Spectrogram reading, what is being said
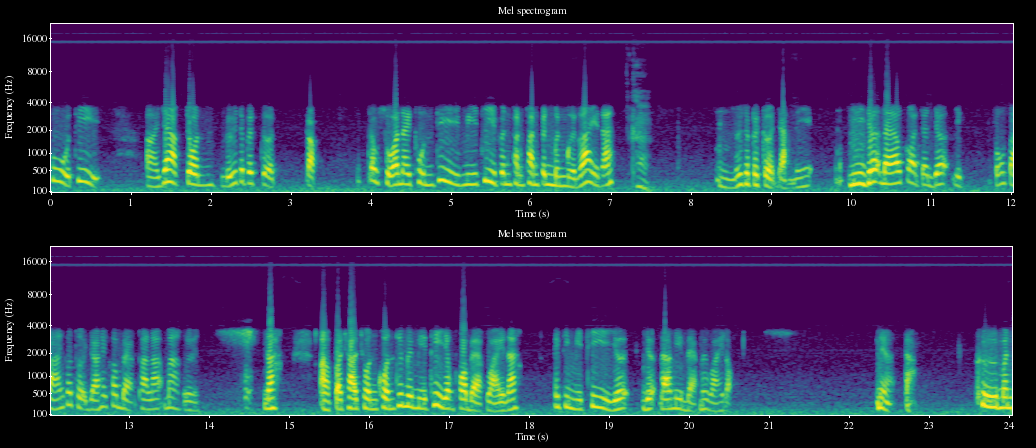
ผู้ที่อ่ายากจนหรือจะไปเกิดกับเจ้าสัวในทุนที่มีที่เป็นพันๆเป็นหมื่นๆไร่นะค่ะอืมหรือจะไปเกิดอย่างนี้ มีเยอะแล้วก็จะเยอะอีก สงสารก็เถอะอย่าให้เขาแบกภาระมากเลย นะอ่าประชาชนคนที่ไม่มีที่ยังพอแบกไหวนะไอ้ที่มีที่เยอะ เยอะแล้วนี่แบกไม่ไหวหรอก เนี่ยจ้ะคือมัน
